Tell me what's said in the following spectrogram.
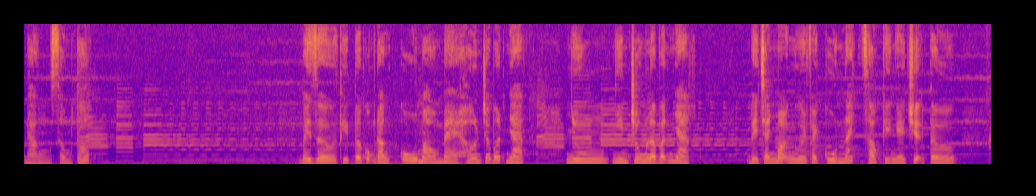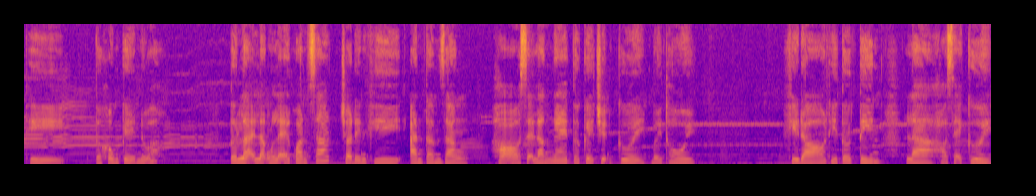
đang sống tốt. Bây giờ thì tớ cũng đang cố màu mè hơn cho bớt nhạt, nhưng nhìn chung là vẫn nhạt để tránh mọi người phải cù nách sau khi nghe chuyện tớ, thì tớ không kể nữa. Tớ lại lặng lẽ quan sát cho đến khi an tâm rằng họ sẽ lắng nghe tớ kể chuyện cười mới thôi. Khi đó thì tớ tin là họ sẽ cười,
